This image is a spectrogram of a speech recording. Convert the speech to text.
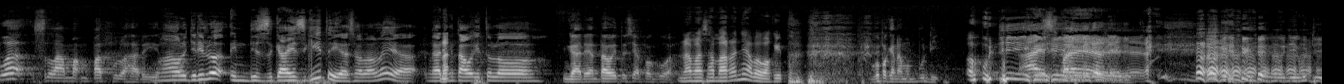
gua selama 40 hari itu Wow, lu jadi lu in disguise gitu ya, seolah-olah ya nggak ada yang tahu itu lo. Nggak ada yang tahu itu siapa gua. Nama samarannya apa waktu itu? Gua pakai nama Budi. Oh Budi. Ais, My middle name. Budi Budi.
